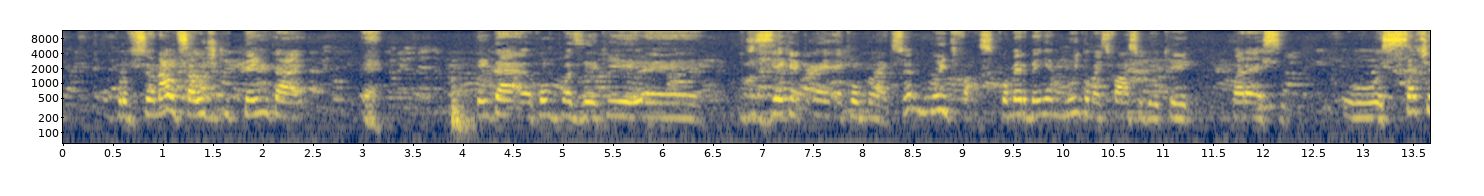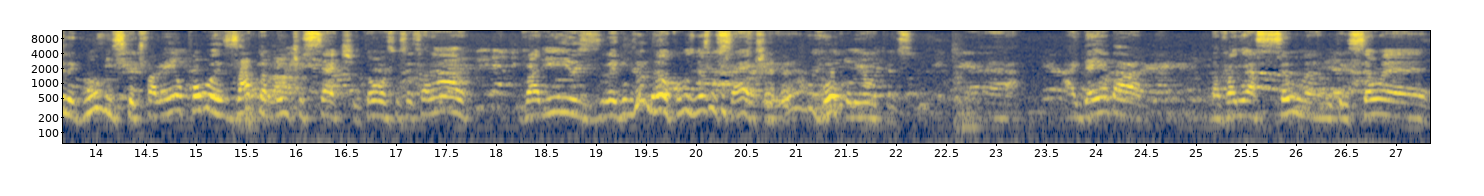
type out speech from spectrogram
É, o profissional de saúde que tenta, é, tenta, como dizer, que é, dizer que é, é- é complexo, é muito fácil. Comer bem é muito mais fácil do que parece. Os sete legumes que eu te falei, eu como exatamente os sete. Então, se você fala, ah, varie os legumes, eu não, eu como os mesmos sete, eu não vou comer outros a ideia da, da variação na nutrição é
